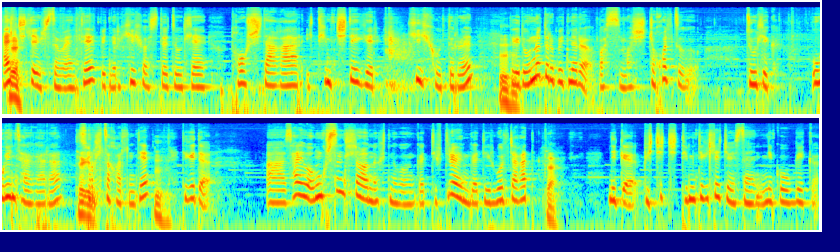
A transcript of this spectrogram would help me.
альчлаа ирсэн байна те. Бид нэр хийх ёстой зүйлээ тууштайгаар итгэмжтэйгээр хийх өдөр байна. Тэгээд өнөөдөр бид нэр бас маш чухал зүйлийг үгийн цагаараа суралцах болно те. Тэгээд а сая өнгөрсөн 7 хоногт нөгөө ингээд тэмдрээ ингээд эргүүлж агаад нэг бичиж тэмдэглэж байсан нэг үгийг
